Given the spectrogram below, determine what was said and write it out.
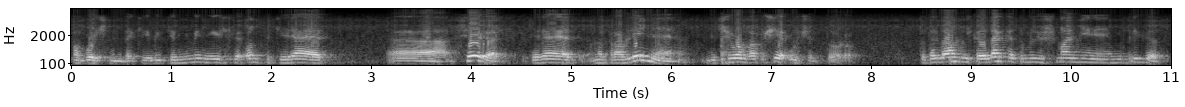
побочными такими, тем не менее, если он потеряет э, север теряет направление, для чего он вообще учит Тору, то тогда он никогда к этому лишма не, придет.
